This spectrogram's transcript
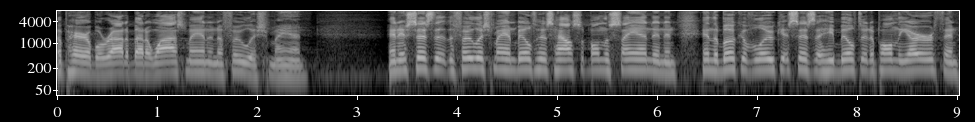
a parable, right, about a wise man and a foolish man. And it says that the foolish man built his house upon the sand. And in, in the book of Luke, it says that he built it upon the earth. And,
